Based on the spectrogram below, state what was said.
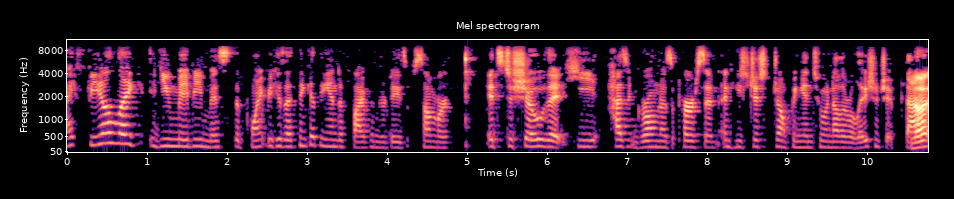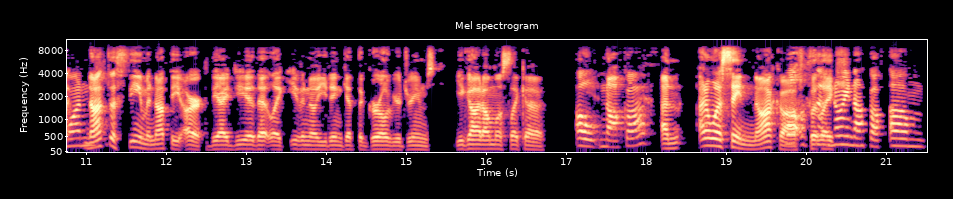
See, I feel like you maybe missed the point because I think at the end of 500 Days of Summer, it's to show that he hasn't grown as a person and he's just jumping into another relationship. That not one, not the theme and not the arc. The idea that like even though you didn't get the girl of your dreams, you got almost like a oh knockoff. an I don't want to say knockoff, well, but so- like no, knockoff. Um,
